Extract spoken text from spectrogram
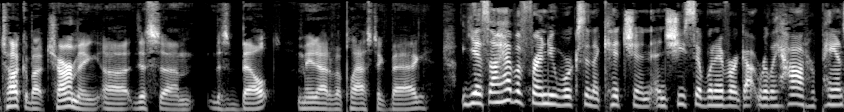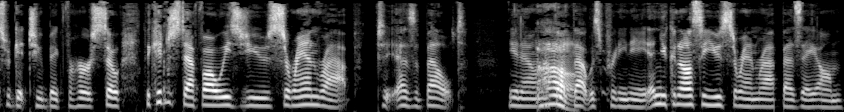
talk about charming. Uh, this um, this belt made out of a plastic bag. Yes, I have a friend who works in a kitchen, and she said whenever it got really hot, her pants would get too big for her. So the kitchen staff always used Saran wrap to, as a belt. You know, oh. I thought oh. that was pretty neat. And you can also use Saran wrap as a um,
